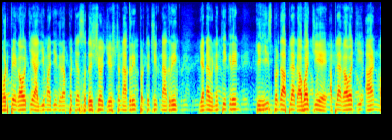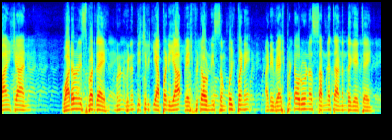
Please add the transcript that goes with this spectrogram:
वडपे गावाचे आजी माजी ग्रामपंचायत सदस्य ज्येष्ठ नागरिक प्रत्यक्षिक नागरिक यांना विनंती करेन की ही स्पर्धा आपल्या गावाची आहे. आपल्या गावाची आण बाण शान वाढवणारी स्पर्धा आहे. म्हणून विनंती असेल की आपण या व्यासपीठावर निसंकोचपणे आणि व्यासपीठावरूनच सामन्याचा आनंद घ्यायचा आहे.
